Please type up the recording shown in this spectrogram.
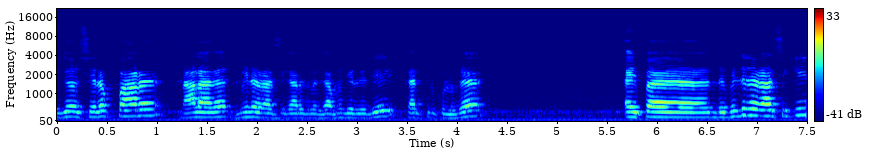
மிக சிறப்பான நாளாக மீனராசிக்காரர்களுக்கு அமைஞ்சிருக்குது. கருத்தில் கொள்ளுங்கள் இப்போ இந்த மிதுன ராசிக்கு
